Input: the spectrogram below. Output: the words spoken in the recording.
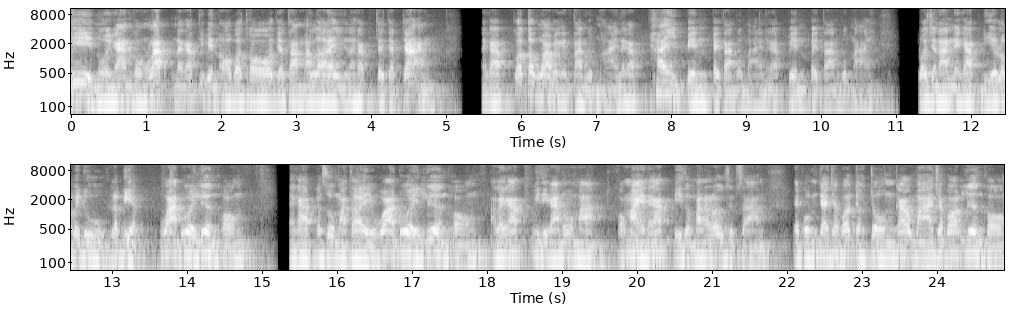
ที่หน่วยงานของรัฐนะครับ ที่เป็นอบทจะทำอะไรนะครับ จะจัดจ้าง นะครับ ก็ต้องว่าไปตามกฎหมายนะครับ ให้เป็นไปตามกฎหมายนะครับ เป็นไปตามกฎหมาย เพราะฉะนั้นเนะครับเดี๋ยวเราไปดูระเบียบว่าด้วยเรื่องของนะครับกระทรวงมหาดไทยว่าด้วยเรื่องของอะไรครับวิธีการงบประมาณของใหม่นะครับ ปี 2563 แต่ผมจะเฉพาะเจาะจงเข้ามาเฉพาะเรื่องของ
